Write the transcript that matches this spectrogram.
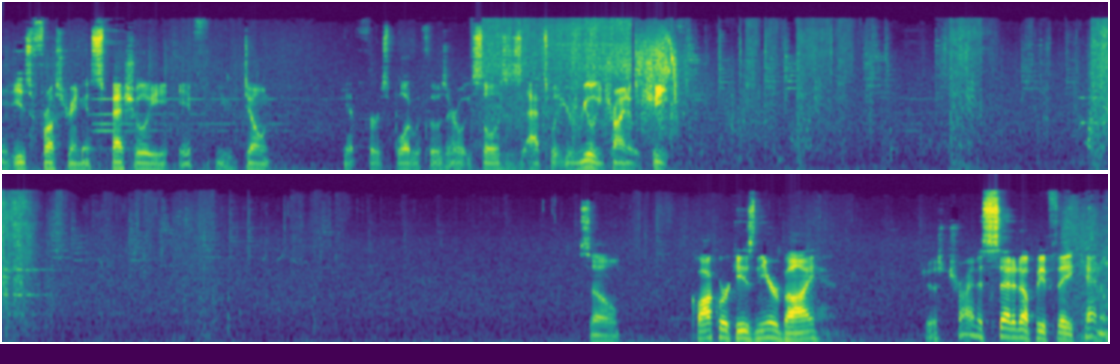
It is frustrating, especially if you don't get first blood with those early souls, that's what you're really trying to achieve. So, Clockwork is nearby. Just trying to set it up if they can. When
